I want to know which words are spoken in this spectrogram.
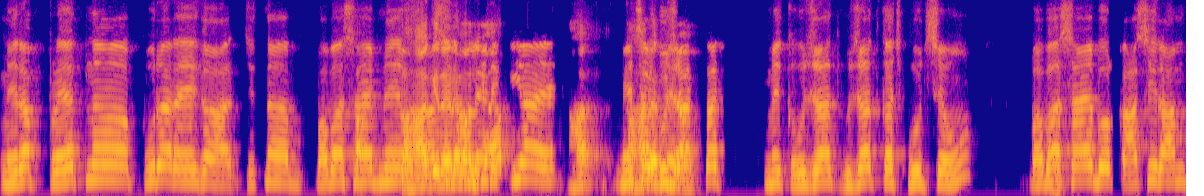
मेरा प्रयत्न पूरा रहेगा जितना बाबा साहेब ने कहाँ के रहने वाले आप? किया है मैं सर गुजरात कच्छ मैं गुजरात गुजरात कच्छ भुज से हूँ बाबा अच्छा। साहेब और काशीराम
